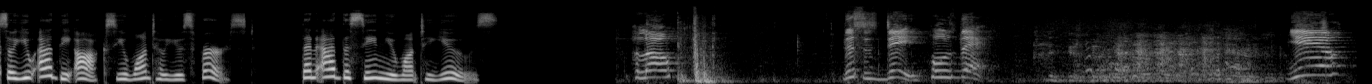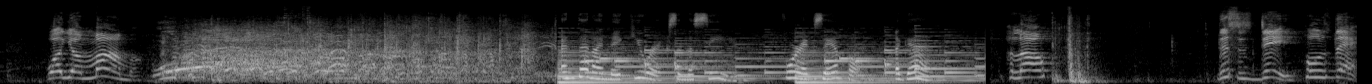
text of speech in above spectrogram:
So you add the ox you want to use first. Then add the scene you want to use. Hello? This is D. Who's that? Yeah? Well, your mama. And then I make UX in the scene. For example, again. Hello? This is D. Who's that?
